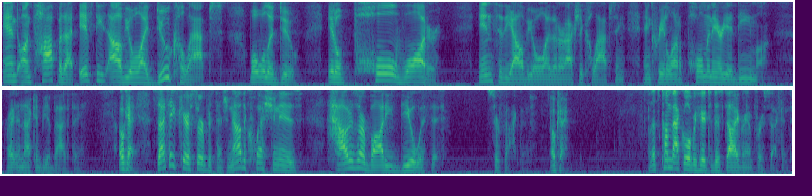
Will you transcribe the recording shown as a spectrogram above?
And on top of that, if these alveoli do collapse, what will it do? It'll pull water into the alveoli that are actually collapsing and create a lot of pulmonary edema, right? And that can be a bad thing. Okay, so that takes care of surface tension. Now the question is, how does our body deal with it? Surfactant. Okay, let's come back over here to this diagram for a second.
